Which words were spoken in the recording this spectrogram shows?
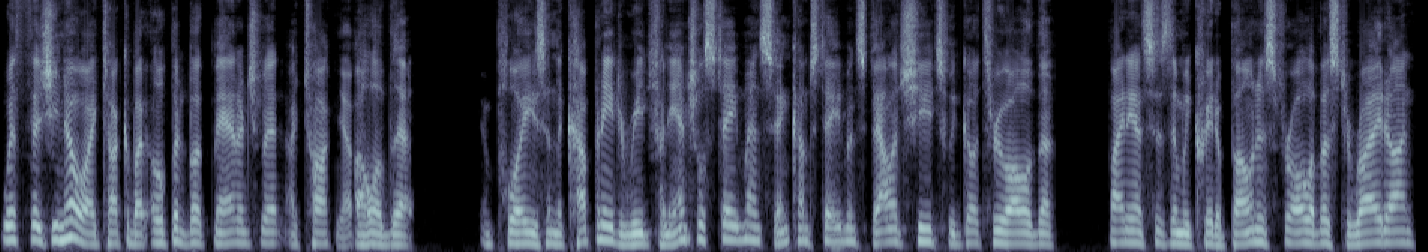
with, as you know, I talk about open book management. I talk yep. all of the employees in the company to read financial statements, income statements, balance sheets. We go through all of the finances, then we create a bonus for all of us to ride on.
